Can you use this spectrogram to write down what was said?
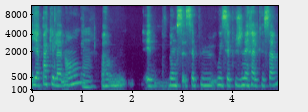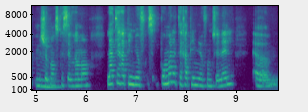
il n'y a, pas que la langue. Hmm. et donc, c'est plus, oui, c'est plus général que ça. Mais je hmm. pense que c'est vraiment la thérapie Pour moi, la thérapie myofonctionnelle, euh,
